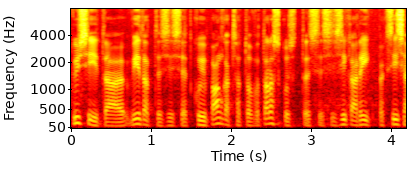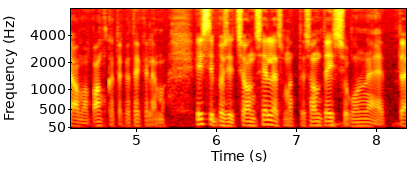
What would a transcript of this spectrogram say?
küsida, viidates siis, et kui pangad satuvad raskustesse, siis iga riik peaks ise oma pankadega tegelema. Eesti positsioon selles mõttes on teistsugune, et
